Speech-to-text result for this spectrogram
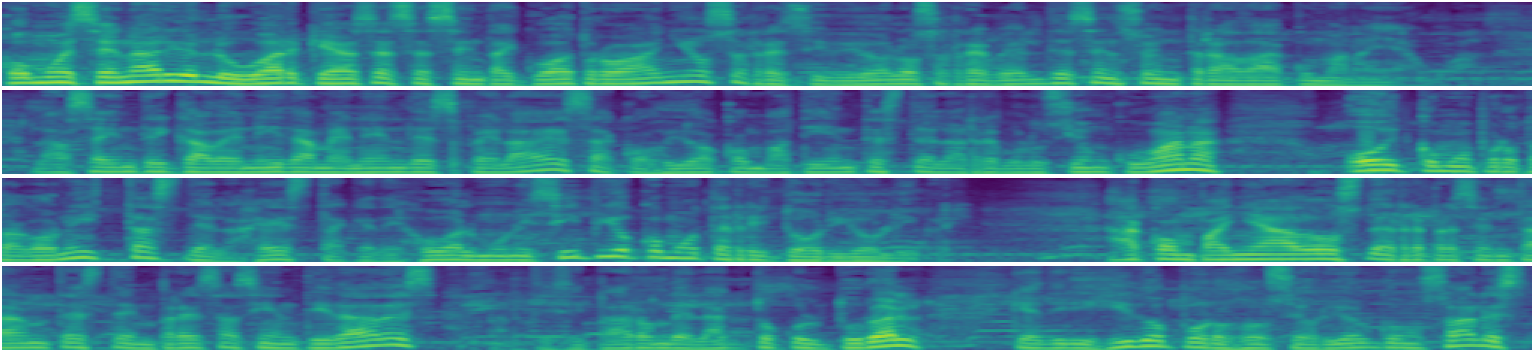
Como escenario, el lugar que hace 64 años recibió a los rebeldes en su entrada a Cumanayagua. La céntrica avenida Menéndez Peláez acogió a combatientes de la Revolución Cubana, hoy como protagonistas de la gesta que dejó al municipio como territorio libre. Acompañados de representantes de empresas y entidades, participaron del acto cultural que dirigido por José Oriol González,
